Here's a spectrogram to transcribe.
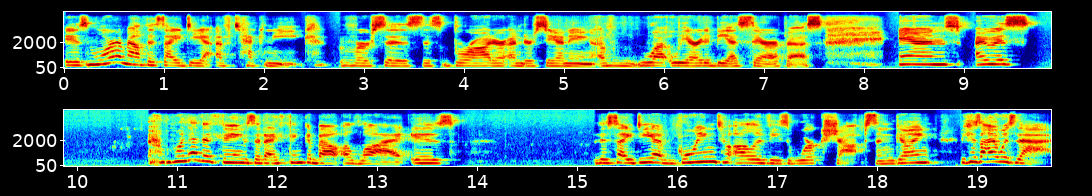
is more about this idea of technique versus this broader understanding of what we are to be as therapists. And I was, one of the things that I think about a lot is this idea of going to all of these workshops and going because I was that.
